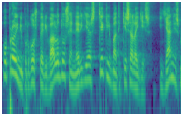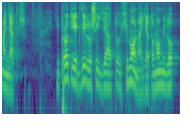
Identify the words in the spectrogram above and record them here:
ο πρώην Υπουργός Περιβάλλοντος, Ενέργειας και Κλιματικής Αλλαγής, Γιάννης Μανιάτης. Η πρώτη εκδήλωση για το χειμώνα για τον όμιλο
